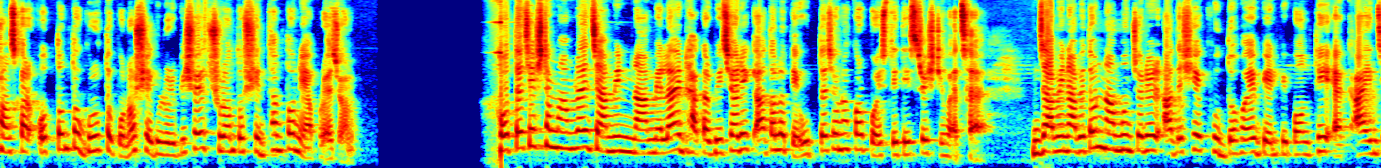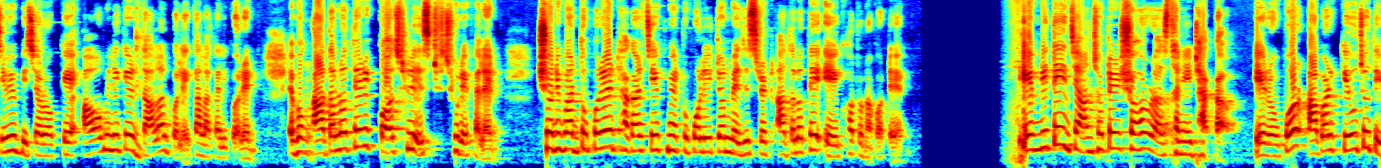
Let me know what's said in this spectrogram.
সংস্কার অত্যন্ত গুরুত্বপূর্ণ, সেগুলোর বিষয়ে চূড়ান্ত সিদ্ধান্ত নেওয়া প্রয়োজন। হত্যা চেষ্টা মামলায় জামিন না মেলায় ঢাকার বিচারিক আদালতে উত্তেজনাকর পরিস্থিতি সৃষ্টি হয়েছে। জামিন আবেদন নামঞ্জুরের আদেশে ক্ষুব্ধ হয়ে বিএনপিপন্থী এক আইনজীবী বিচারককে আওয়ামী লীগের দালাল বলে গালাগালি করেন এবং আদালতের কজ লিস্ট ছুড়ে ফেলেন। শনিবার দুপুরে ঢাকার চিফ মেট্রোপলিটন ম্যাজিস্ট্রেট আদালতে এ ঘটনা ঘটে। এমনিতেই যানজটের শহর রাজধানী ঢাকা। এর ওপর আবার কেউ যদি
